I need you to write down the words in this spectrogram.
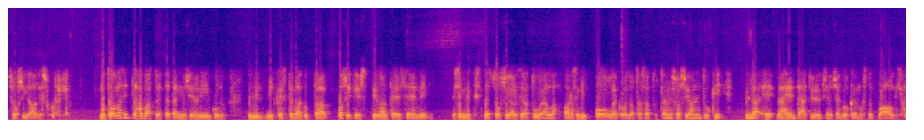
sosiaalisuudelle. Mutta ollaan sitten havaittu, että tämmöisiä, niin kuin, mitkä sitten vaikuttaa positiivisesti tilanteeseen, niin esimerkiksi sosiaalisella tuella, varsinkin kollegoilta saatu tämmöinen sosiaalinen tuki, kyllä he vähentää työyksen kokemusta paljon.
